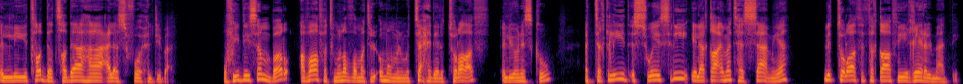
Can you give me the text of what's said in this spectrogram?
اللي يتردد صداها على سفوح الجبال. وفي ديسمبر أضافت منظمة الأمم المتحدة للتراث اليونسكو التقليد السويسري إلى قائمتها السامية للتراث الثقافي غير المادي.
